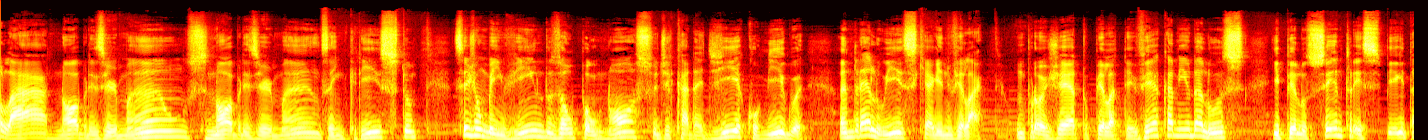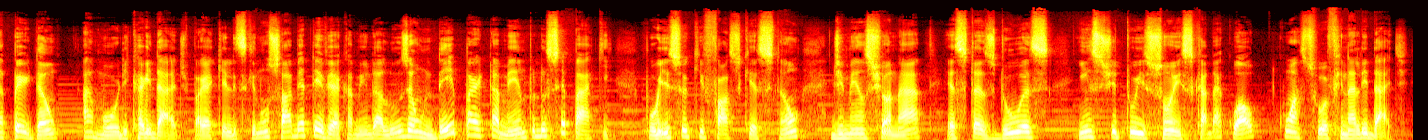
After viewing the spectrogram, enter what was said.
Olá, nobres irmãos, nobres irmãs em Cristo, sejam bem-vindos ao Pão Nosso de Cada Dia comigo, André Luiz Querine Vilar, um projeto pela TV A Caminho da Luz e pelo Centro Espírita Perdão, Amor e Caridade. Para aqueles que não sabem, a TV A Caminho da Luz é um departamento do CEPAC, por isso que faço questão de mencionar estas duas instituições, cada qual com a sua finalidade.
